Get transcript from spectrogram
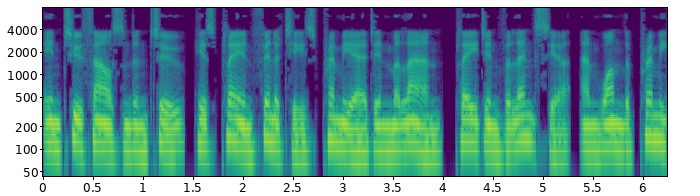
In 2002, his play Infinities premiered in Milan, played in Valencia, and won the Premi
